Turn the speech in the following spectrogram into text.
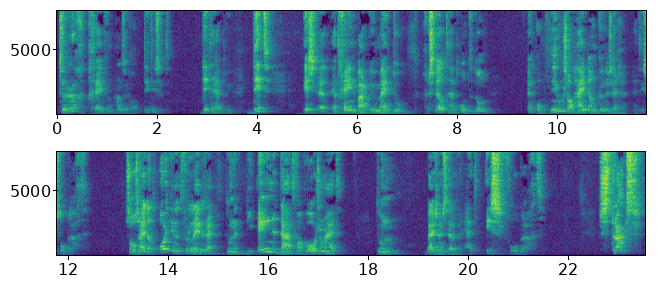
teruggeven aan zijn God. Dit is het. Dit heb. Dit is hetgeen waar u mij toe gesteld hebt om te doen. En opnieuw zal hij dan kunnen zeggen: Het is volbracht. Zoals hij dat ooit in het verleden zei, toen die ene daad van gehoorzaamheid, toen bij zijn sterven: Het is volbracht. Straks,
